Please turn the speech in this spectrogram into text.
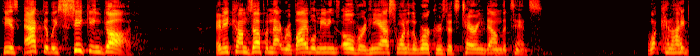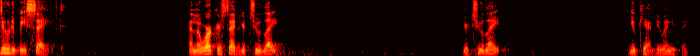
he is actively seeking God. And he comes up, and that revival meeting's over, and he asks one of the workers that's tearing down the tents, What can I do to be saved? And the worker said, You're too late. You're too late. You can't do anything.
